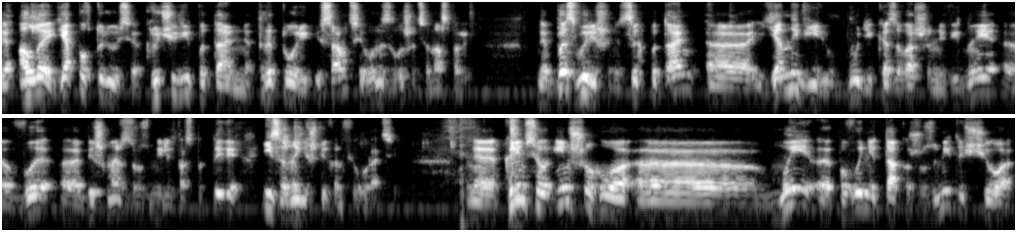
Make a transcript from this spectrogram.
Е, Але я повторюся, ключові питання території і санкцій вони залишаться на столі. Е, Без вирішення цих питань я не вірю в будь-яке завершення війни в більш-менш зрозумілій перспективі і за нинішньої конфігурації. Е, Крім всього іншого, е, ми е, повинні також розуміти, що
